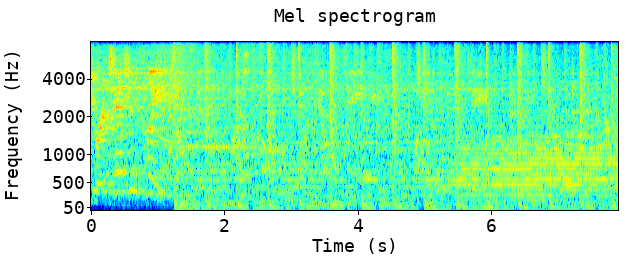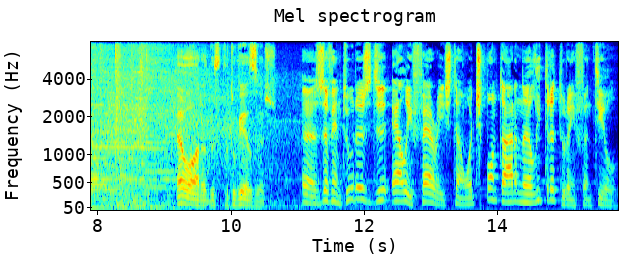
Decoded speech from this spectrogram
Your attention, please. A hora dos portugueses. As aventuras de Ellie Ferry estão a despontar na literatura infantil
